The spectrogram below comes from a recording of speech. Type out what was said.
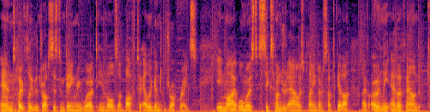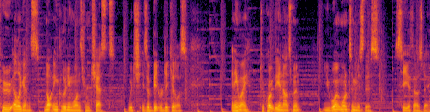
and hopefully the drop system getting reworked involves a buff to elegant drop rates. In my almost 600 hours playing Don't Starve Together, I've only ever found two elegants, not including ones from chests, which is a bit ridiculous. Anyway, to quote the announcement, you won't want to miss this. See you Thursday.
